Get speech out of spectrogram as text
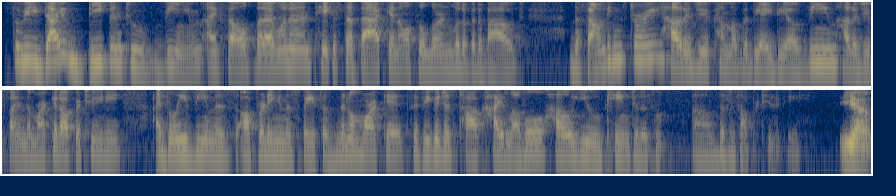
So we dive deep into Veem, I felt, but I want to take a step back and also learn a little bit about the founding story. How did you come up with the idea of Veem? How did you find the market opportunity? I believe Veem is operating in the space of middle market. So if you could just talk high level how you came to this uh, business opportunity. Yeah,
